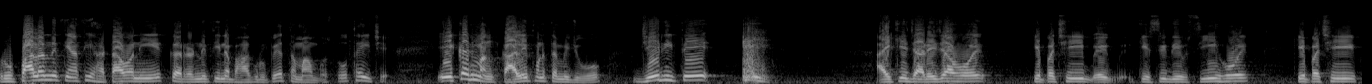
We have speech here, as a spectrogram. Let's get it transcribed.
રૂપાલાને ત્યાંથી હટાવવાની એક રણનીતિના ભાગરૂપે તમામ વસ્તુઓ થઈ છે. એક જ માંગ, કાલે પણ તમે જુઓ, જે રીતે આઈકે જાડેજા હોય, કે પછી કેસરીદેવ સિંહ હોય, કે પછી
